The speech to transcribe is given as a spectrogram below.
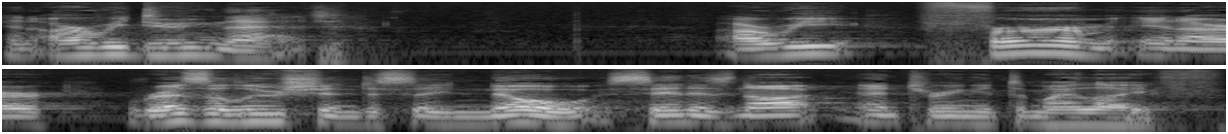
And are we doing that? Are we firm in our resolution to say, no, sin is not entering into my life?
